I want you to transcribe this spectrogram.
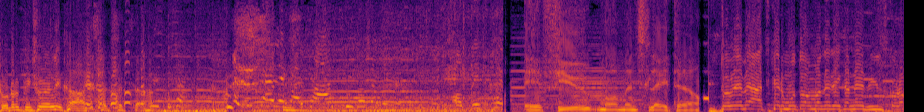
টোটোর পিছনে লেখা। আচ্ছা আচ্ছা আচ্ছা? অপেক্ষা A few moments later. তো ভেবে আজকের মতো আমাদের এখানে রিলস করা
